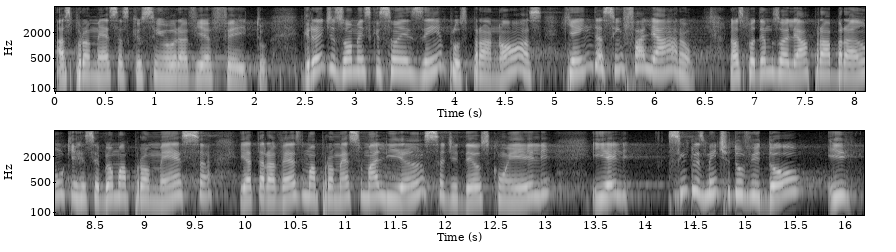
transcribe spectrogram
as promessas que o Senhor havia feito. Grandes homens que são exemplos para nós, que ainda assim falharam. Nós podemos olhar para Abraão, que recebeu uma promessa e, através de uma promessa, uma aliança de Deus com ele, e ele simplesmente duvidou e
